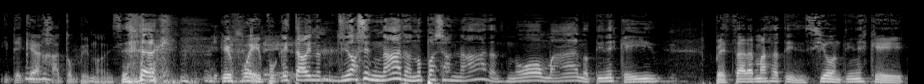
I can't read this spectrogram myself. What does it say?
y te queda jato, pero no dice, ¿qué, qué fue? ¿Por qué esta vaina? No hacen nada, no pasa nada. No, mano, tienes que ir, prestar más atención, tienes que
